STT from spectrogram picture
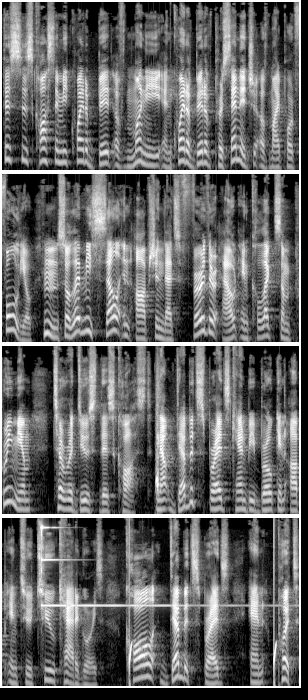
this is costing me quite a bit of money and quite a bit of percentage of my portfolio. Hmm, so let me sell an option that's further out and collect some premium to reduce this cost. Now, debit spreads can be broken up into two categories. Call debit spreads and put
